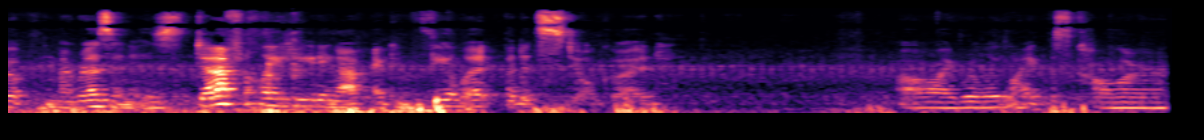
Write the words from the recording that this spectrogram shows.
Oh, my resin is definitely heating up. I can feel it, but it's still good. Oh, I really like this color.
